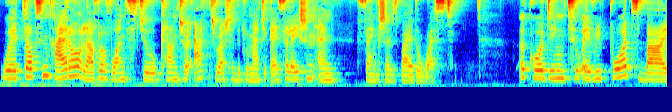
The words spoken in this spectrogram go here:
With talks in Cairo, Lavrov wants to counteract Russia's diplomatic isolation and sanctions by the West. According to a report by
